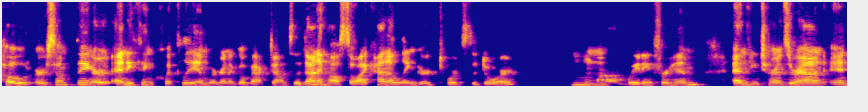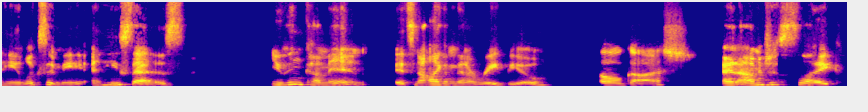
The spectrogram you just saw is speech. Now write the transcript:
coat or something or anything quickly, and we're gonna go back down to the dining hall. So I kind of lingered towards the door, Mhm. um, waiting for him. And he turns around and he looks at me and he says, "You can come in. It's not like I'm gonna rape you." Oh gosh. And I'm just like,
